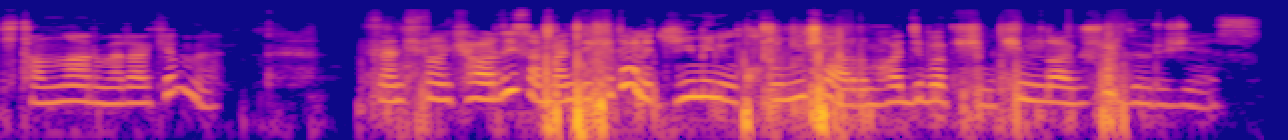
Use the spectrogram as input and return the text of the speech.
Titanlar merak etme. Sen Titan çağırdıysan ben de iki tane Jimmy'nin kulunu çağırdım. Hadi bakayım kim daha güçlü göreceğiz.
